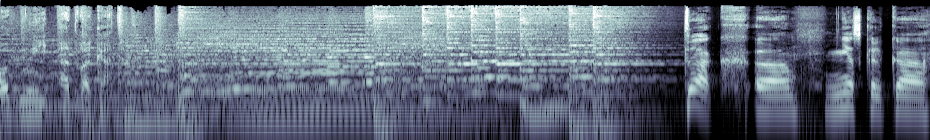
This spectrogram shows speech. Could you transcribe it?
Народный адвокат. Так, э, несколько,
